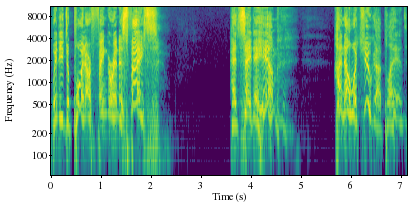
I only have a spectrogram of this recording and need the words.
We need to point our finger in his face and say to him, I know what you got planned,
